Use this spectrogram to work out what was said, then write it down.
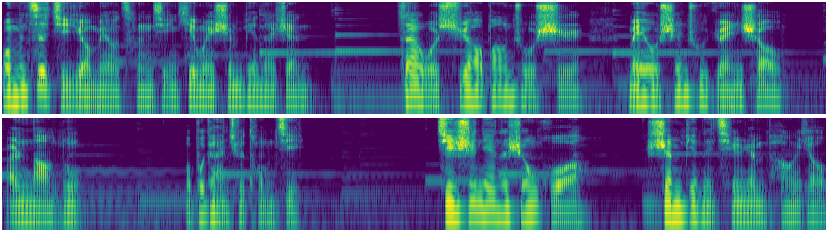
我们自己有没有曾经因为身边的人？在我需要帮助时，没有伸出援手而恼怒，我不敢去统计。几十年的生活，身边的亲人朋友，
